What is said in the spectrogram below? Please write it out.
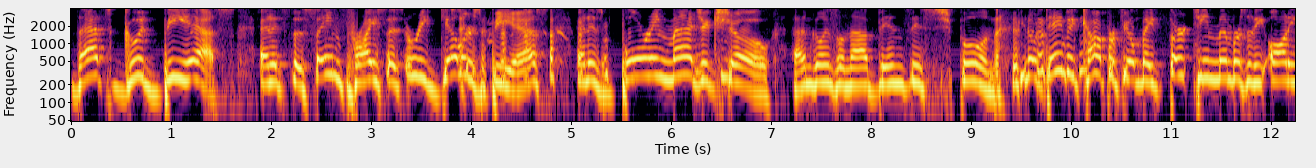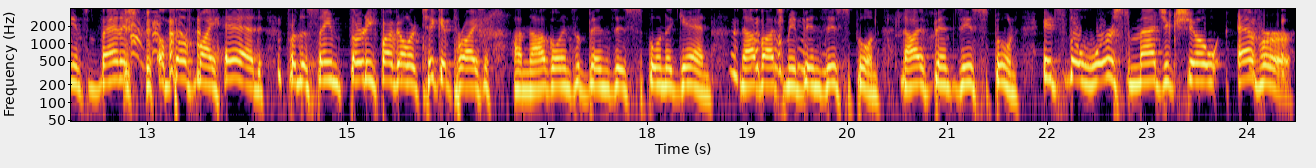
That's good BS. And it's the same price as Uri Geller's BS and his boring magic show. I'm going to now bend this spoon. You know, David Copperfield made 13 members of the audience vanish above my head for the same $35 ticket price. I'm now going to bend this spoon again. Now watch me bend this spoon. Now I've bent this spoon. It's the worst magic show ever.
